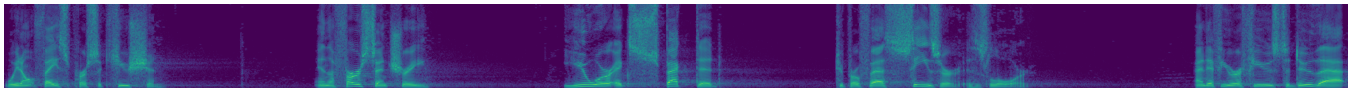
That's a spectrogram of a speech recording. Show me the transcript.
We don't face persecution. In the first century, you were expected to profess Caesar as Lord. And if you refused to do that,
